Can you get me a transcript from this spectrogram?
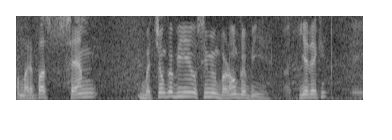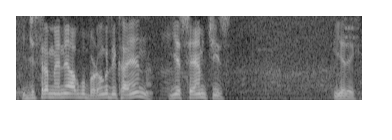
हमारे पास सेम बच्चों के भी हैं उसी में बड़ों के भी हैं। ये देखें जिस तरह मैंने आपको बड़ों को दिखाए हैं ना ये सेम चीज़। ये देखें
